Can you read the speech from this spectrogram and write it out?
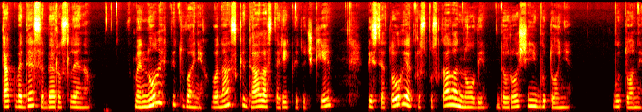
так веде себе рослина. В минулих квітуваннях вона скидала старі квіточки після того, як розпускала нові дорощені бутоні, бутони.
